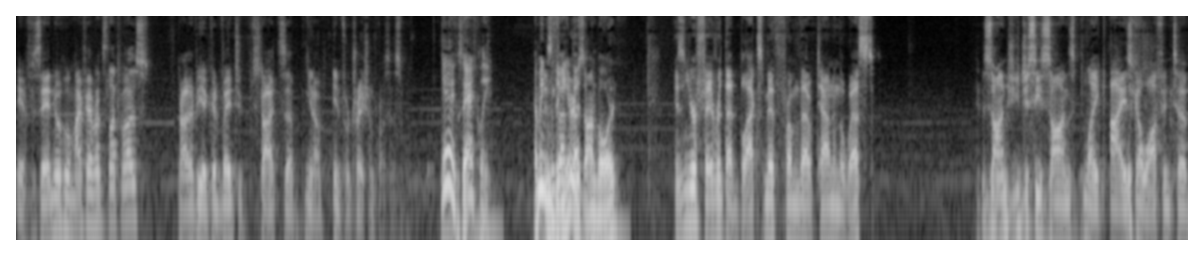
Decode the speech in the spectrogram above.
if they knew who my favorite slut was, probably be a good way to start the you know infiltration process. Yeah, exactly. I mean, Isn't that- that- is on board. Isn't your favorite that blacksmith from that town in the west? Zon, you just see Zon's like eyes go off into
